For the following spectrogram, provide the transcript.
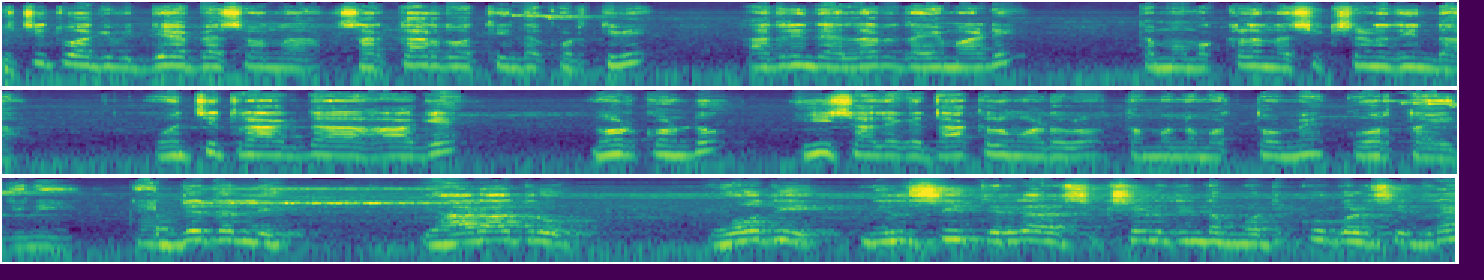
ಉಚಿತವಾಗಿ ವಿದ್ಯಾಭ್ಯಾಸವನ್ನು ಸರ್ಕಾರದ ವತಿಯಿಂದ ಕೊಡ್ತೀವಿ. ಆದ್ದರಿಂದ ಎಲ್ಲರೂ ದಯಮಾಡಿ ತಮ್ಮ ಮಕ್ಕಳನ್ನು ಶಿಕ್ಷಣದಿಂದ ವಂಚಿತರಾಗದ ಹಾಗೆ ನೋಡಿಕೊಂಡು ಈ ಶಾಲೆಗೆ ದಾಖಲು ಮಾಡಲು ತಮ್ಮನ್ನು ಮತ್ತೊಮ್ಮೆ ಕೋರ್ತಾ ಇದ್ದೀನಿ. ಮಧ್ಯದಲ್ಲಿ ಯಾರಾದರೂ ಓದಿ ನಿಲ್ಲಿಸಿ ತಿರ್ಗಾ ಶಿಕ್ಷಣದಿಂದ ಮೊಟಕುಗೊಳಿಸಿದರೆ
